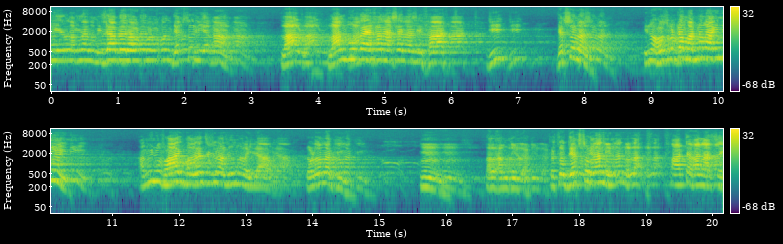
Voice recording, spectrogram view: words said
নিয়ে আপনার এখন দেখছ নিয়ে এখন লাল লাল মুখা এখন আছে না ফাট জি দেখছ না ইনো হজরটা মানুষ আইনি আমি নু ভাই বাংলাদেশের মানুষ পাইলাম লড়ো নাকি? হুম। আলহামদুলিল্লাহ। তা তো দেখছ না ফাতে খান আছে।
